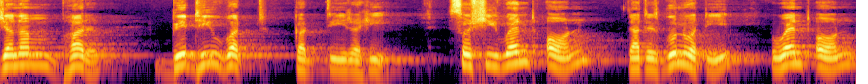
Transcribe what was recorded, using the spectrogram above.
जन्म भर विधिवत करती रही। सो शी वेंट ऑन दैट इज़ गुणवती वेंट ऑन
